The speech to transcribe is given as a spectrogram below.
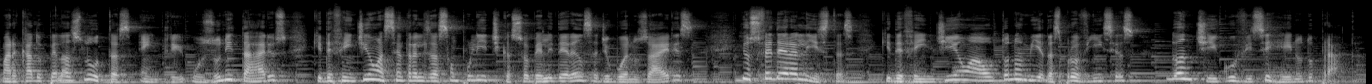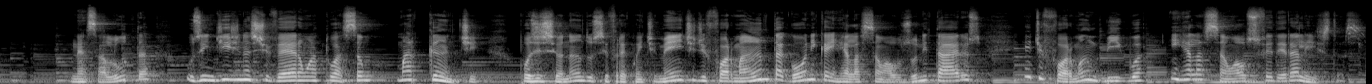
marcado pelas lutas entre os unitários, que defendiam a centralização política sob a liderança de Buenos Aires, e os federalistas, que defendiam a autonomia das províncias do antigo Vice-Reino do Prata. Nessa luta, os indígenas tiveram atuação marcante posicionando-se frequentemente de forma antagônica em relação aos unitários e de forma ambígua em relação aos federalistas.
